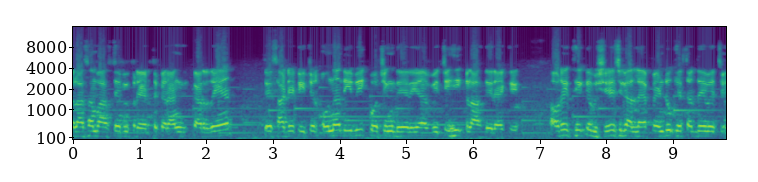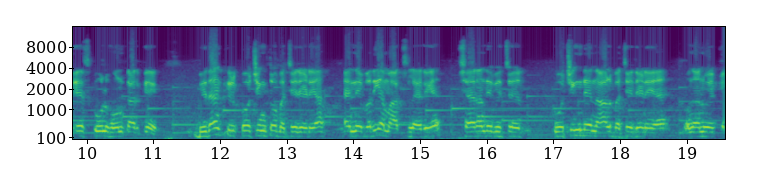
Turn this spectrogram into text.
ਕਲਾਸਾਂ ਵਾਸਤੇ ਵੀ ਪ੍ਰੇਰਿਤ ਕਰਾਂਗੇ, ਕਰ ਰਹੇ ਆ। ਤੇ ਸਾਡੇ ਟੀਚਰ ਉਹਨਾਂ ਦੀ ਵੀ ਕੋਚਿੰਗ ਦੇ ਰਹੇ ਆ, ਵਿੱਚ ਹੀ ਕਲਾਸ ਦੇ ਰਹਿ ਕੇ। ਔਰ ਇੱਥੇ ਇੱਕ ਵਿਸ਼ੇਸ਼ ਗੱਲ ਹੈ, ਪਿੰਡੂ ਖੇਤਰ ਦੇ ਵਿੱਚ ਇਹ ਸਕੂਲ ਹੋਣ ਕਰਕੇ ਬਿਨਾਂ ਕੋਚਿੰਗ ਤੋਂ ਬੱਚੇ ਜਿਹੜੇ ਆ, ਇੰਨੇ ਵਧੀਆ ਮਾਰਕਸ ਲੈ ਰਹੇ ਆ। ਸ਼ਹਿਰਾਂ ਦੇ ਵਿੱਚ ਕੋਚਿੰਗ ਦੇ ਨਾਲ ਬੱਚੇ ਜਿਹੜੇ ਆ, ਉਹਨਾਂ ਨੂੰ ਇੱਕ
